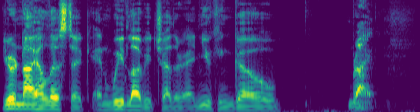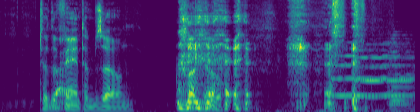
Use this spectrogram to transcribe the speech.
"You're nihilistic, and we love each other, and you can go right. to the Right. Phantom Zone."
